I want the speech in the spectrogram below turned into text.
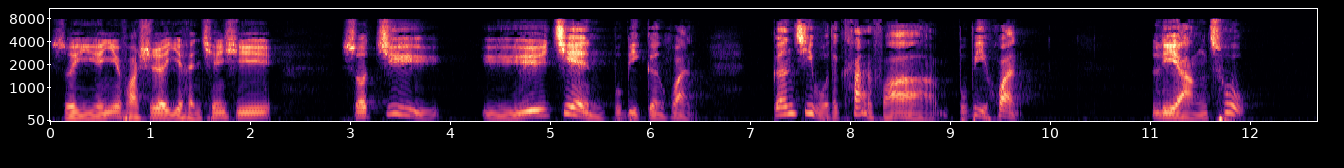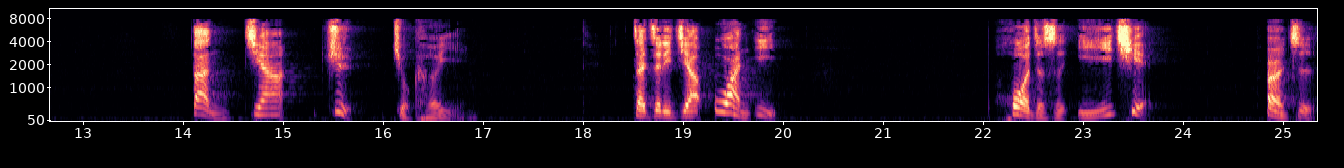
所以延音法师也很谦虚，说句与见不必更换，根据我的看法不必换。两处。但加至就可以，在这里加万亿，或者是一切二字，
